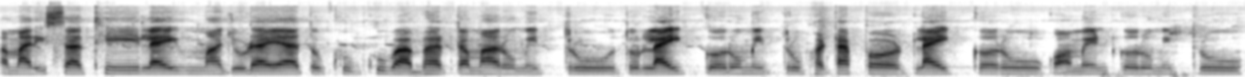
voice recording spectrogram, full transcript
અમારી સાથે લાઈવમાં જોડાયા તો ખૂબ ખૂબ આભાર તમારો મિત્રો. તો લાઈક કરો મિત્રો, ફટાફટ લાઈક કરો કોમેન્ટ કરો મિત્રો.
